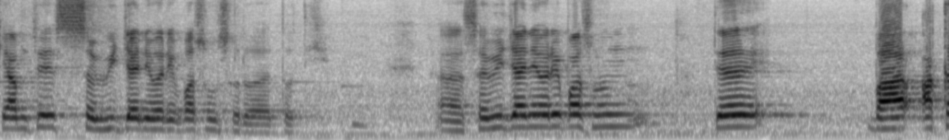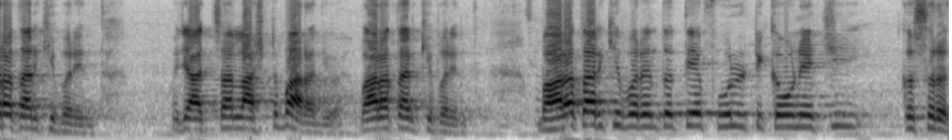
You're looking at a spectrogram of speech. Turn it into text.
की आमचे सव्वीस जानेवारीपासून सुरुवात होती. सव्वीस जानेवारीपासून ते बा अकरा तारखेपर्यंत. म्हणजे आजचा लास्ट बारा दिवस बारा तारखेपर्यंत. बारा तारखेपर्यंत ते फूल टिकवण्याची कसरत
